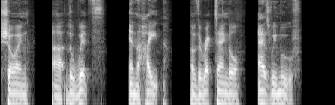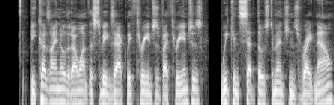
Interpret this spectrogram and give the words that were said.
showing uh, the width and the height of the rectangle as we move. Because I know that I want this to be exactly 3 inches by 3 inches, we can set those dimensions right now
